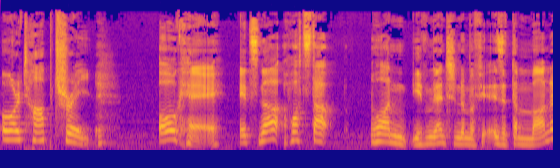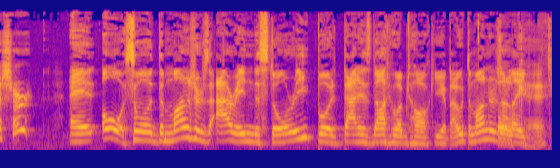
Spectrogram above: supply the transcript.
or top three. okay, it's not. What's that one you've mentioned him? A few, is it the Monitor? Uh, oh, so the monitors are in the story, but that is not who I'm talking about. The monitors are like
